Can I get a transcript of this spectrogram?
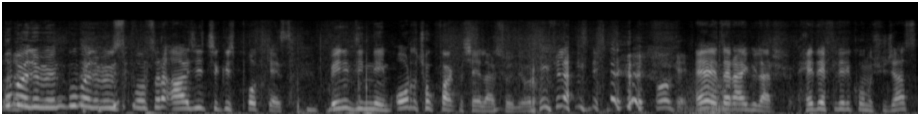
bu bölümün bu bölümün sponsoru acil çıkış podcast. Beni dinleyin. Orada çok farklı şeyler söylüyorum falan diye. Okey. Evet Eray Güler. Hedefleri konuşacağız.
